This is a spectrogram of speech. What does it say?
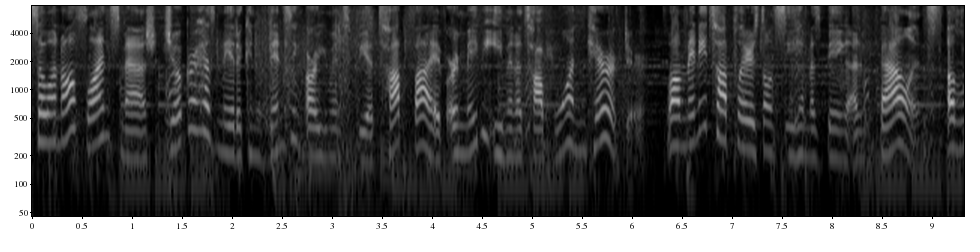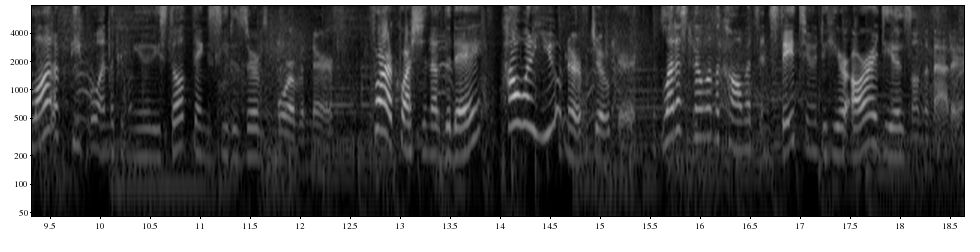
So on Offline Smash, Joker has made a convincing argument to be a top 5 or maybe even a top 1 character. While many top players don't see him as being unbalanced, a lot of people in the community still thinks he deserves more of a nerf. For our question of the day, how would you nerf Joker? Let us know in the comments and stay tuned to hear our ideas on the matter.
